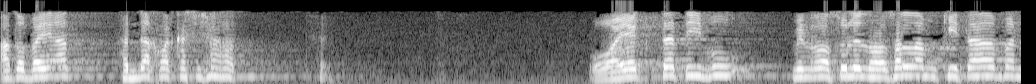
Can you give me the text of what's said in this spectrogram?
atau baiat hendaklah kasih syarat. Wa yaktatibu min Rasulullah SAW kitaban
